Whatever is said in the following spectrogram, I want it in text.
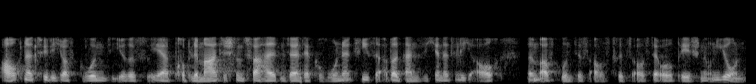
auch natürlich aufgrund ihres eher problematischen Verhaltens während der Corona-Krise, aber ganz sicher natürlich auch ähm, aufgrund des Austritts aus der Europäischen Union.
